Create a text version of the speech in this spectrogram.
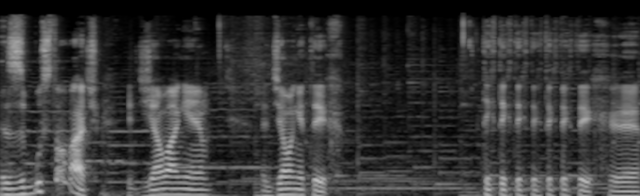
zbustować działanie, działanie tych, tych, tych, tych, tych, tych, tych, tych, y,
